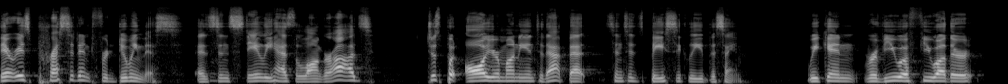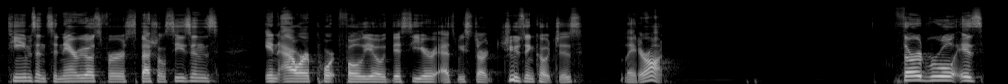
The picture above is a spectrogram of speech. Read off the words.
there is precedent for doing this. And since Staley has the longer odds, just put all your money into that bet since it's basically the same. We can review a few other teams and scenarios for special seasons in our portfolio this year as we start choosing coaches later on. Third rule is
